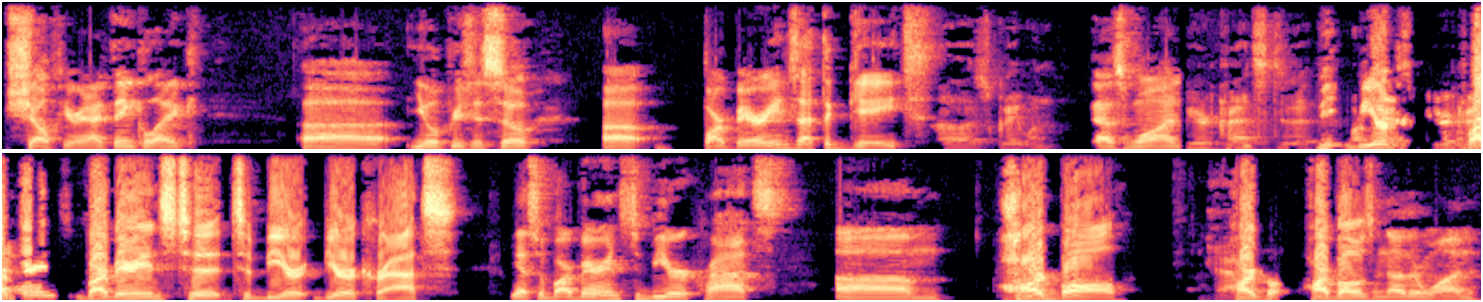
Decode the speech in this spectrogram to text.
shelf here, and I think like uh, you'll appreciate. It. So, uh, barbarians at the gate. Oh, that's a great one. That's one. Bureaucrats to Be- bureaucrats, barbarians, barbarians to to bureaucrats. Yeah, so barbarians to bureaucrats. Um, hardball. Yeah. Hardball. Hardball is another one.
